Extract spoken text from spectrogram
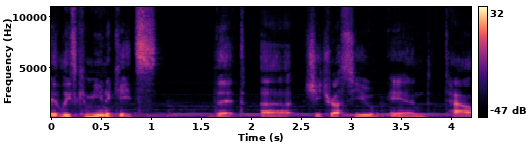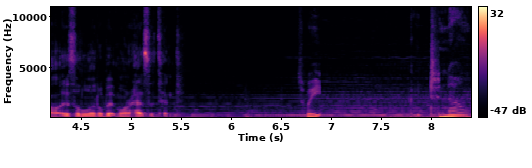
at least communicates that uh, she trusts you, and Tal is a little bit more hesitant. Sweet. Good to know.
